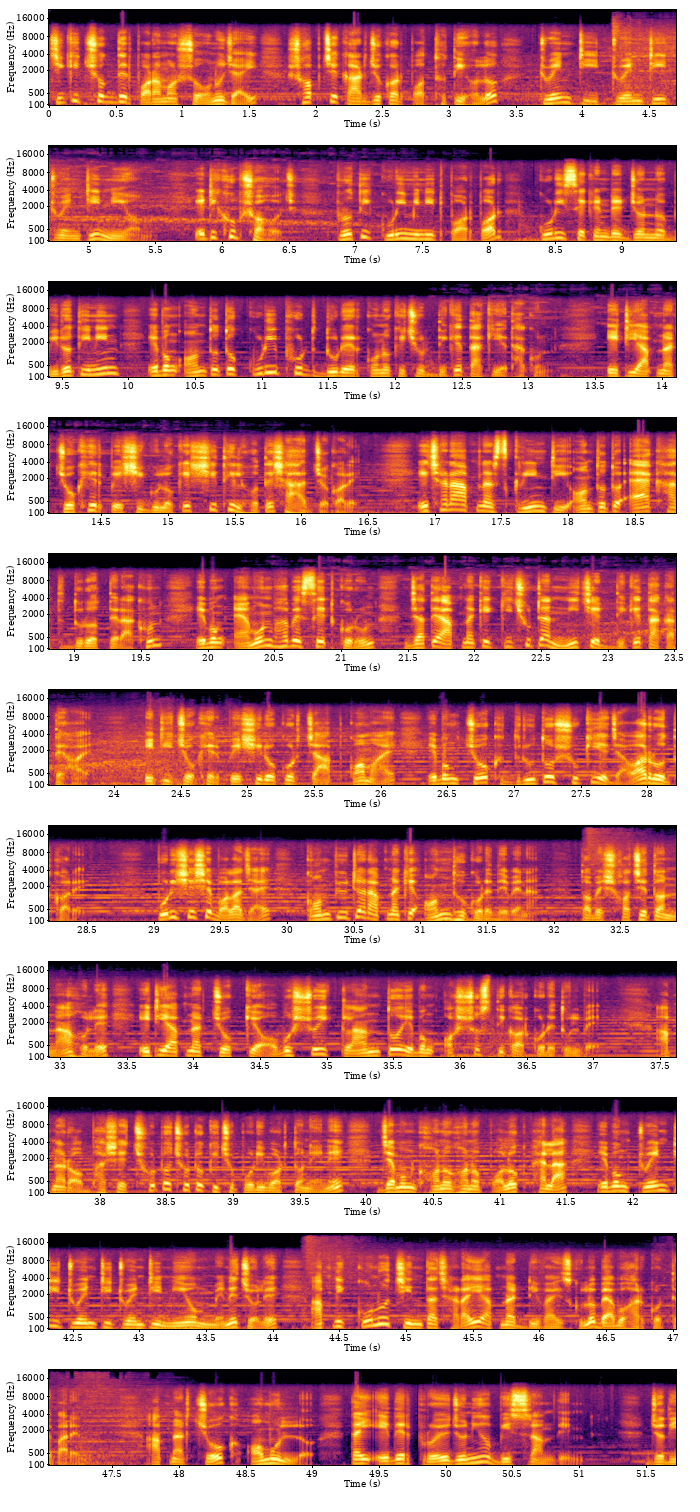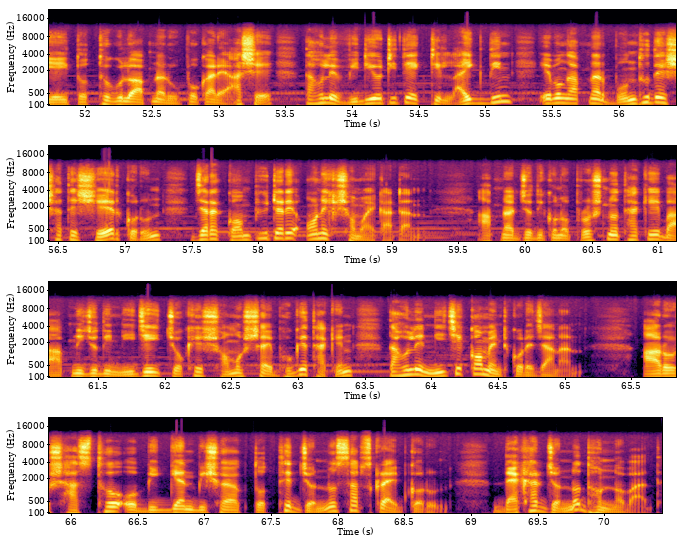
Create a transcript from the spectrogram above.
চিকিৎসকদের পরামর্শ অনুযায়ী সবচেয়ে কার্যকর পদ্ধতি হল টোয়েন্টি টোয়েন্টি টোয়েন্টি নিয়ম। এটি খুব সহজ। প্রতি কুড়ি মিনিট পর পর কুড়ি সেকেন্ডের জন্য বিরতি নিন এবং অন্তত কুড়ি ফুট দূরের কোনো কিছুর দিকে তাকিয়ে থাকুন। এটি আপনার চোখের পেশিগুলোকে শিথিল হতে সাহায্য করে। এছাড়া আপনার স্ক্রিনটি অন্তত এক হাত দূরত্বে রাখুন এবং এমনভাবে সেট করুন যাতে আপনাকে কিছুটা নিচের দিকে তাকাতে হয়। এটি চোখের পেশির ওপর চাপ কমায় এবং চোখ দ্রুত শুকিয়ে যাওয়া রোধ করে। পরিশেষে বলা যায়, কম্পিউটার আপনাকে অন্ধ করে দেবে না। তবে সচেতন না হলে এটি আপনার চোখকে অবশ্যই ক্লান্ত এবং অস্বস্তিকর করে তুলবে। আপনার অভ্যাসে ছোট ছোট কিছু পরিবর্তন এনে, যেমন ঘন ঘন পলক ফেলা এবং টোয়েন্টি টোয়েন্টি টোয়েন্টি নিয়ম মেনে চলে, আপনি কোনো চিন্তা ছাড়াই আপনার ডিভাইসগুলো ব্যবহার করতে পারেন। আপনার চোখ অমূল্য, তাই এদের প্রয়োজনীয় বিশ্রাম দিন। যদি এই তথ্যগুলো আপনার উপকারে আসে, তাহলে ভিডিওটিতে একটি লাইক দিন এবং আপনার বন্ধুদের সাথে শেয়ার করুন যারা কম্পিউটারে অনেক সময় কাটান। আপনার যদি কোনো প্রশ্ন থাকে বা আপনি যদি নিজেই চোখের সমস্যায় ভুগে থাকেন, তাহলে নিচে কমেন্ট করে জানান। আরও স্বাস্থ্য ও বিজ্ঞান বিষয়ক তথ্যের জন্য সাবস্ক্রাইব করুন। দেখার জন্য ধন্যবাদ।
